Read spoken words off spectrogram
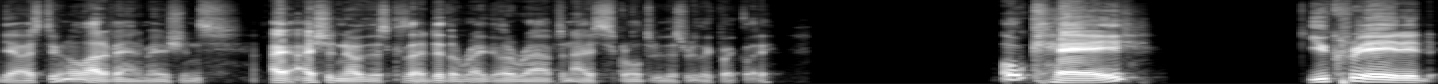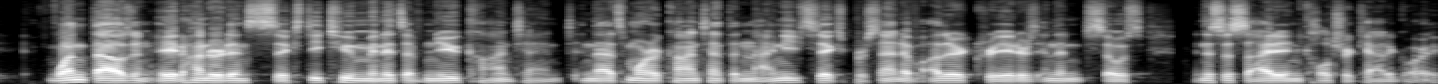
Yeah, it's doing a lot of animations. I, I should know this because I did the regular wrapped and I scrolled through this really quickly. Okay, you created 1,862 minutes of new content, and that's more content than 96% of other creators in the so in the society and culture category.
